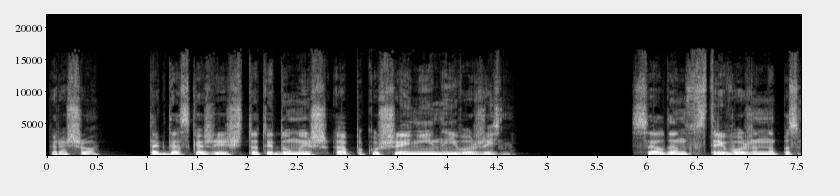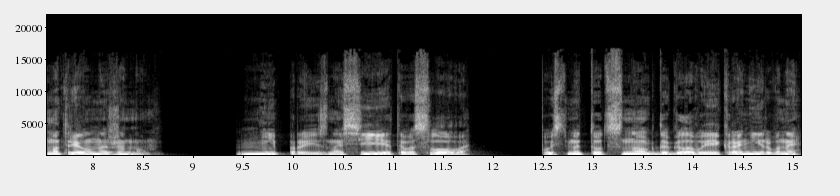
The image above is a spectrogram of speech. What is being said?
Хорошо. Тогда скажи, что ты думаешь о покушении на его жизнь. Селдон встревоженно посмотрел на жену. «Не произноси этого слова. Пусть мы тут с ног до головы экранированы,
